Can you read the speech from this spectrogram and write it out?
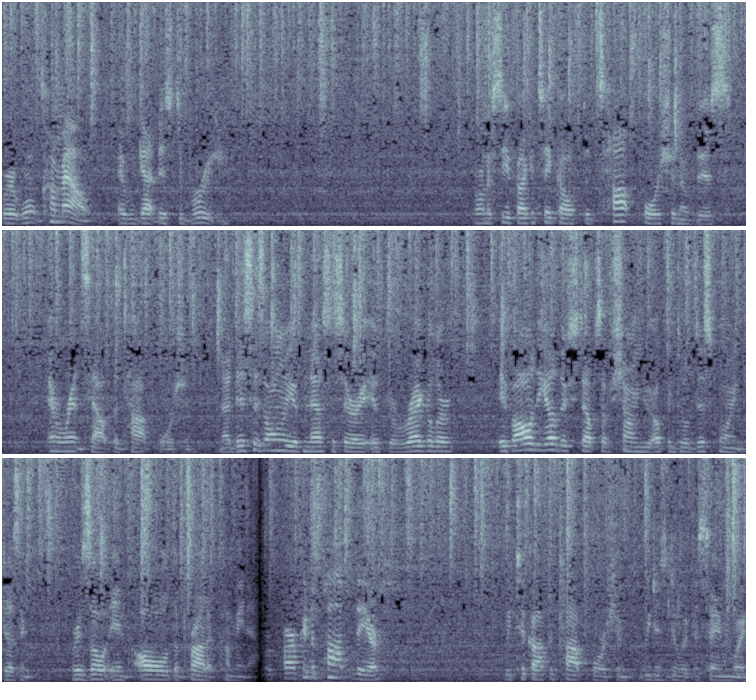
where it won't come out and we got this debris, I want to see if I can take off the top portion of this and rinse out the top portion. Now this is only if necessary if the regular, if all the other steps I've shown you up until this point doesn't result in all the product coming out. We're parking the pump there. We took off the top portion. We just do it the same way.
